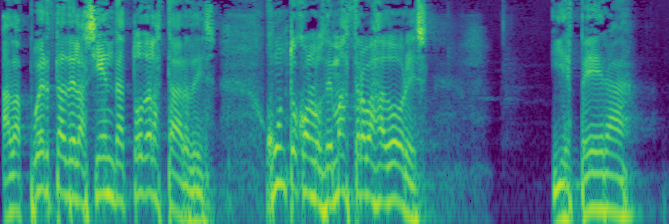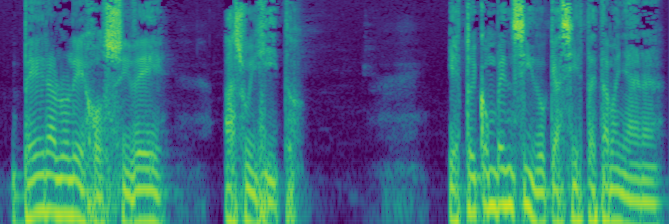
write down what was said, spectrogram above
a la puerta de la hacienda todas las tardes, junto con los demás trabajadores, y espera ver a lo lejos si ve a su hijito. Y estoy convencido que así está esta mañana,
